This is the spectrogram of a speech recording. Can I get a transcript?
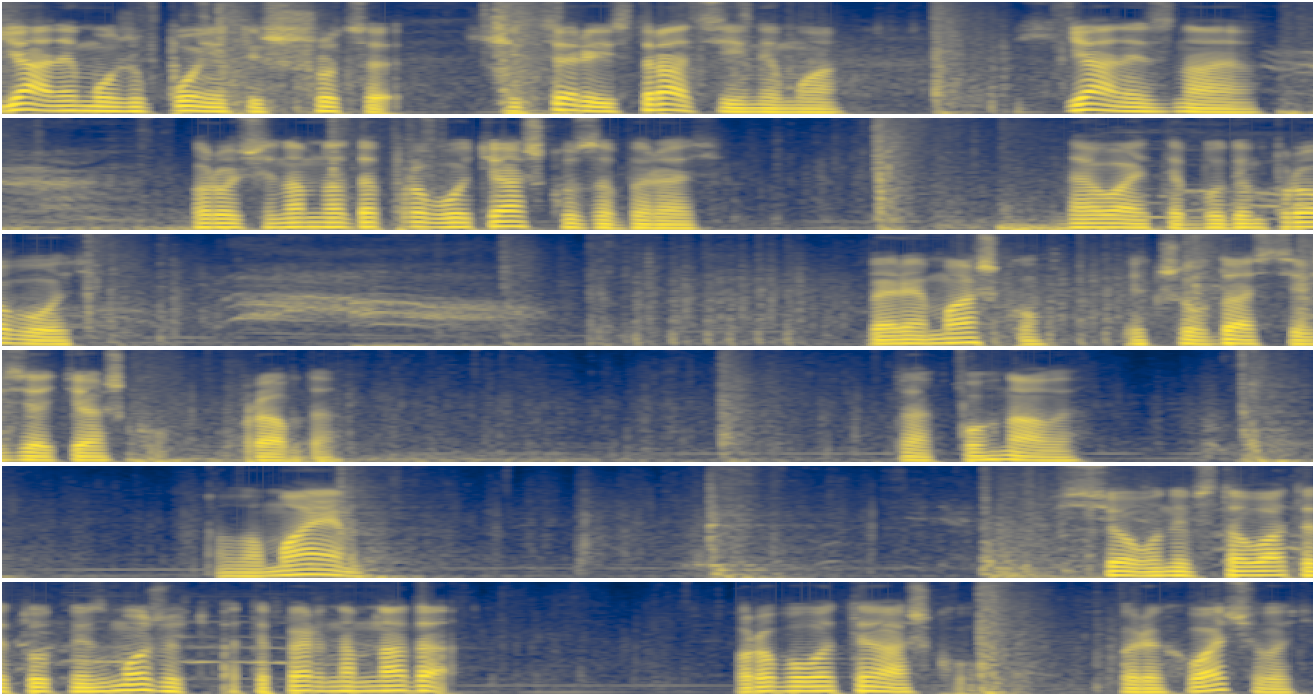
Я не можу поняти, що це. Чи це реєстрації нема. Я не знаю. Коротше, нам треба пробувати забирати. Давайте будемо пробувати. Беремо Машку. Якщо вдасться взяти тяжку, правда. Так, погнали. Ламаємо. Все, вони вставати тут не зможуть, а тепер нам треба пробувати ашку. Перехвачувати.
